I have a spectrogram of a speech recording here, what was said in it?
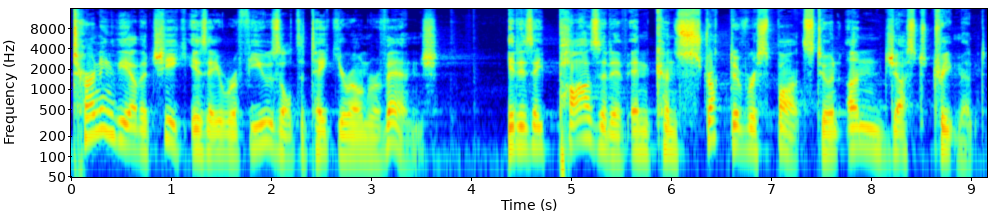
Turning the other cheek is a refusal to take your own revenge. It is a positive and constructive response to an unjust treatment.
